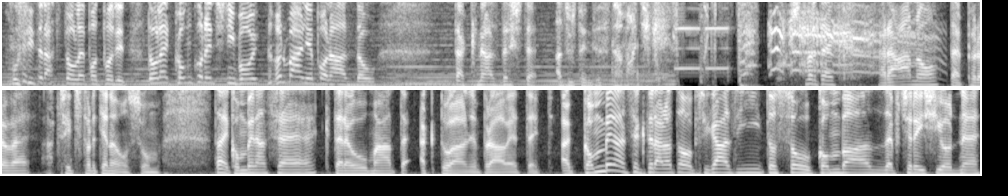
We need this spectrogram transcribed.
Musíte nás tohle podpořit. Tohle je konkurenční boj, normálně po nás jdou. Tak nás držte a zůstaňte s náma, díky. čtvrtek ráno teprve a tři čtvrtě na osm. To je kombinace, kterou máte aktuálně právě teď. A kombinace, která do toho přichází, to jsou komba ze včerejšího dne.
